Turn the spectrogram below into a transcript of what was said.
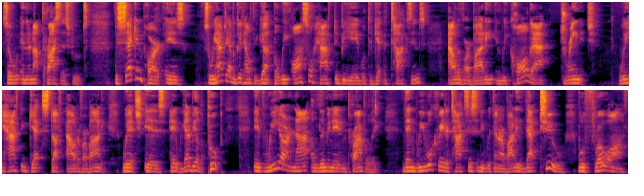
So and they're not processed foods. The second part is so we have to have a good healthy gut, but we also have to be able to get the toxins out of our body and we call that drainage. We have to get stuff out of our body, which is, hey, we got to be able to poop. If we are not eliminating properly, then we will create a toxicity within our body that too will throw off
